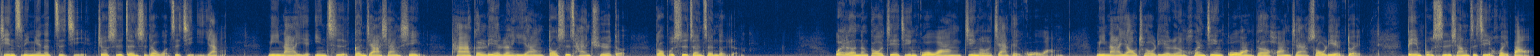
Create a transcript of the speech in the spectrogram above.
镜子里面的自己就是真实的我自己一样，米娜也因此更加相信，她跟猎人一样都是残缺的，都不是真正的人。为了能够接近国王，进而嫁给国王，米娜要求猎人混进国王的皇家狩猎队，并不时向自己回报，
